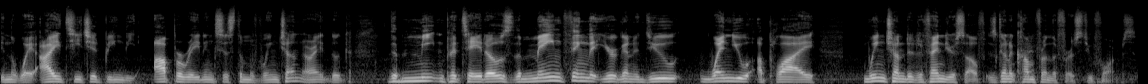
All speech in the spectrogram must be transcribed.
in the way I teach it, being the operating system of Wing Chun, all right? The, the meat and potatoes, the main thing that you're going to do when you apply Wing Chun to defend yourself is going to come from the first two forms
